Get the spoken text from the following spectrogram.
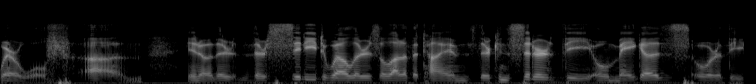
werewolf. Um, you know, they're they're city dwellers a lot of the times. They're considered the omegas or the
